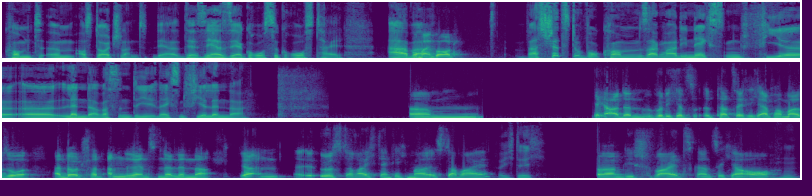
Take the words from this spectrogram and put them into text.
kommt ähm, aus Deutschland. Der, der sehr, sehr große Großteil. Aber Oh mein Gott. was schätzt du, wo kommen, sagen wir mal, die nächsten vier äh, Länder? Was sind die nächsten vier Länder? Ähm, ja, dann würde ich jetzt äh, tatsächlich einfach mal so an Deutschland angrenzende Länder. Wir hatten äh, Österreich, denke ich mal, ist dabei. Richtig? Ähm, die Schweiz ganz sicher auch. Mhm.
